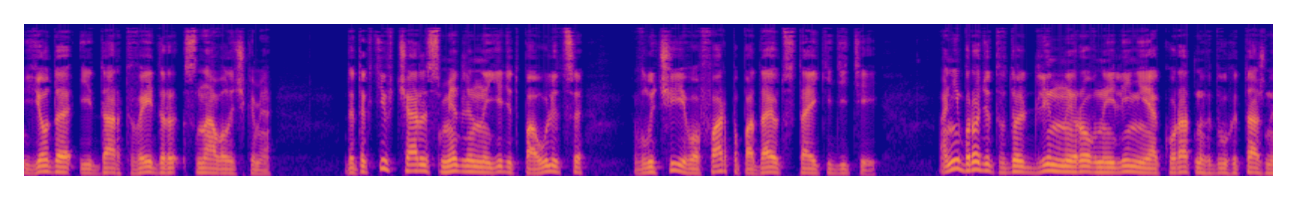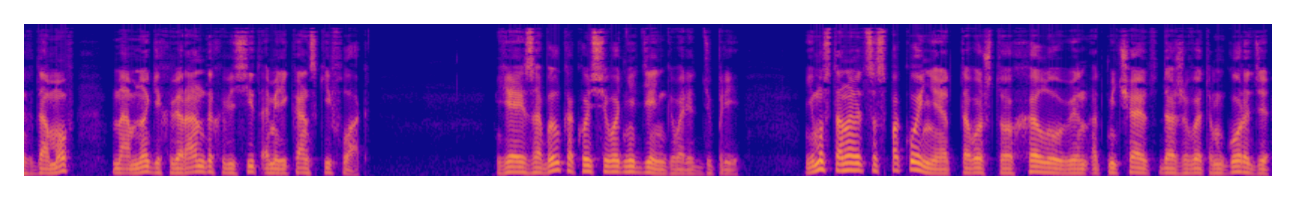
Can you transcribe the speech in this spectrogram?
Йода и Дарт Вейдер с наволочками. Детектив Чарльз медленно едет по улице, в лучи его фар попадают стайки детей. Они бродят вдоль длинной ровной линии аккуратных двухэтажных домов, на многих верандах висит американский флаг. «Я и забыл, какой сегодня день», — говорит Дюпри. Ему становится спокойнее от того, что Хэллоуин отмечают даже в этом городе,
